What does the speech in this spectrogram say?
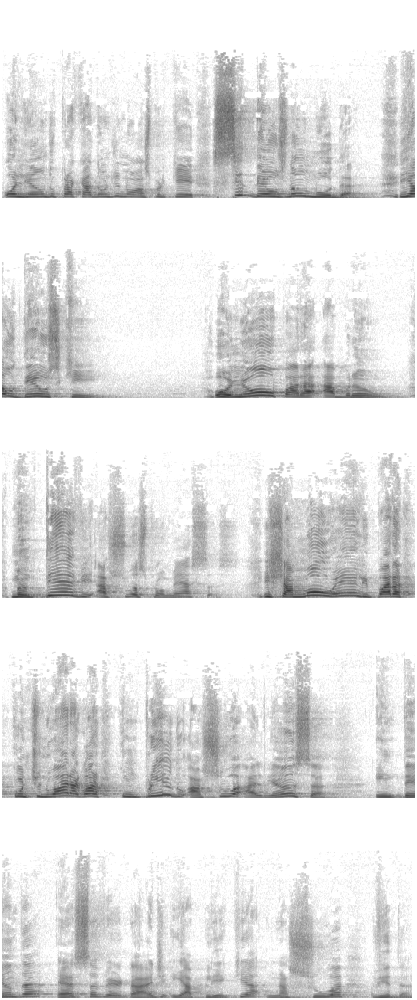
olhando para cada um de nós, porque se Deus não muda, e é o Deus que olhou para Abraão, manteve as suas promessas, e chamou ele para continuar agora cumprindo a sua aliança, entenda essa verdade e aplique-a na sua vida.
